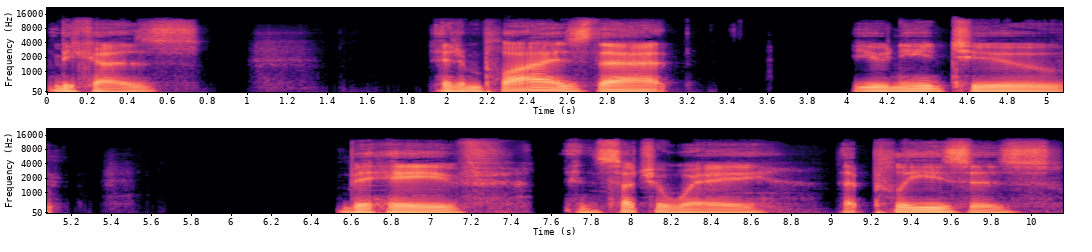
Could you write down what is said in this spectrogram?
because it implies that you need to behave in such a way that pleases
